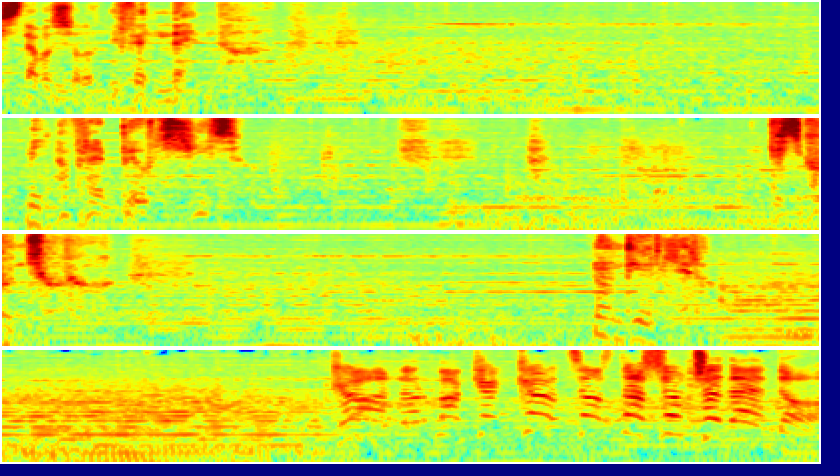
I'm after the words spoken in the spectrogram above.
Mi stavo solo difendendo. Mi avrebbe ucciso. Ti scongiuro. Non dirglielo. Connor, ma che cazzo sta succedendo?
